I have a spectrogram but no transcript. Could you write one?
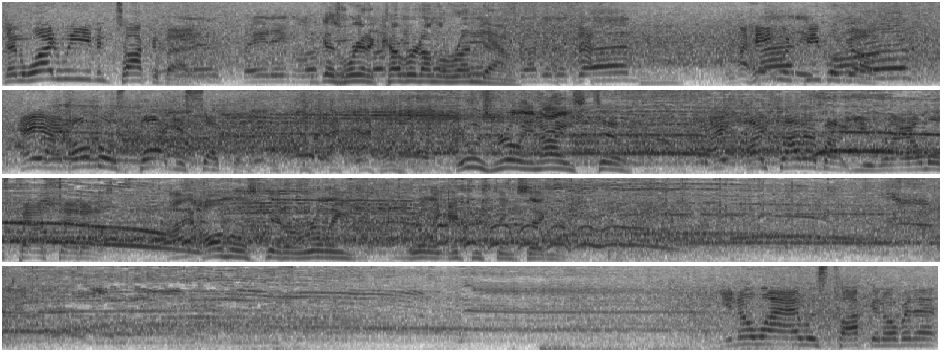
Then why'd we even talk about it? Because we're going to cover it on the rundown. I hate when people go, hey, I almost bought you something. It was really nice, too. I, I thought about you when I almost passed that up. I almost did a really, really interesting segment. You know why I was talking over that?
